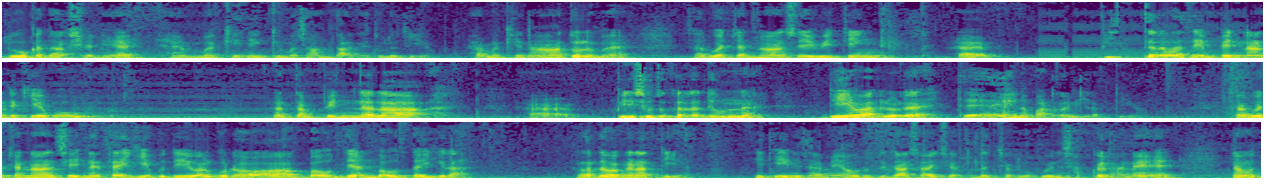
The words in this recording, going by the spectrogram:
ලෝක දර්ශනය හැම කෙනෙක්ගේම సంతානය තුල තියෙනවා. හැම කෙනා තුළම සරුවචන් වහන්සේ විතින් පිටතර වශයෙන් පෙන්වන්න කියපු නැත්තම් පෙන්නලා පිරිසුදු කරලා දුන්න දේවල් වල තෑහෙන පටලවිල්ලක් තියෙනවා. සරුවචන් වහන්සේ නැතයි කියපු දේවල් ගොඩාක් බෞද්ධයන් බෞද්ධයි කියලා රඳවගෙනක් තියෙනවා. ඉතින් ඒ නිසා මේ අවුරුදු 2600 තුළ චර ලොකු වෙනසක් වෙලා නැහැ. නමුත්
